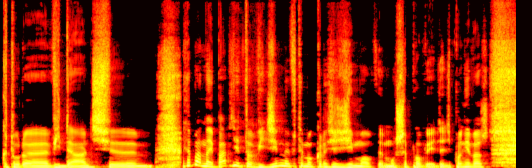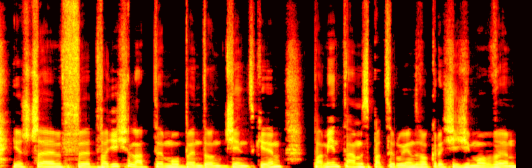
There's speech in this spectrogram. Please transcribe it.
które widać. Y, chyba najbardziej to widzimy w tym okresie zimowym, muszę powiedzieć, ponieważ jeszcze w 20 lat temu, będąc dzieckiem, pamiętam spacerując w okresie zimowym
